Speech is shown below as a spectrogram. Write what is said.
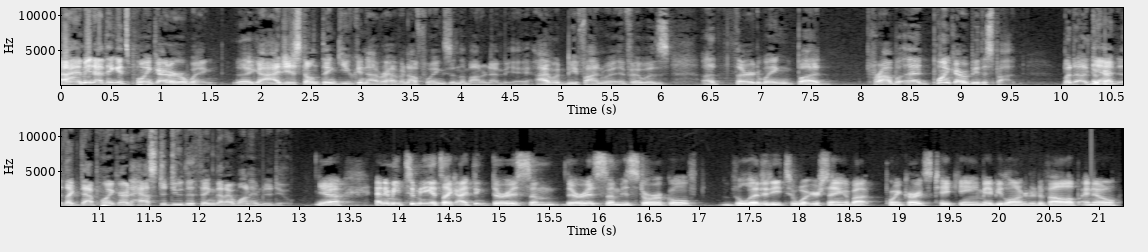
I mean, I think it's point guard or a wing. Like, I just don't think you can ever have enough wings in the modern NBA. I would be fine with if it was a third wing, but probably uh, point guard would be the spot. But again, okay. like that point guard has to do the thing that I want him to do. Yeah, and I mean to me, it's like I think there is some there is some historical validity to what you're saying about point guards taking maybe longer to develop. I know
